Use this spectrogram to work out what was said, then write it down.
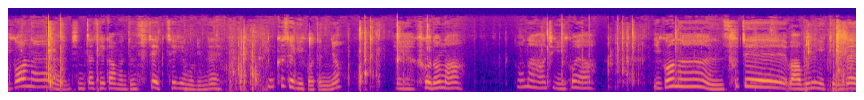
이거는 진짜 제가 만든 수제 액체 괴물인데 핑크색이거든요. 야, 그거 넣어놔. 넣어놔. 아직 이거야. 이거는 수제 마블링 액기인데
